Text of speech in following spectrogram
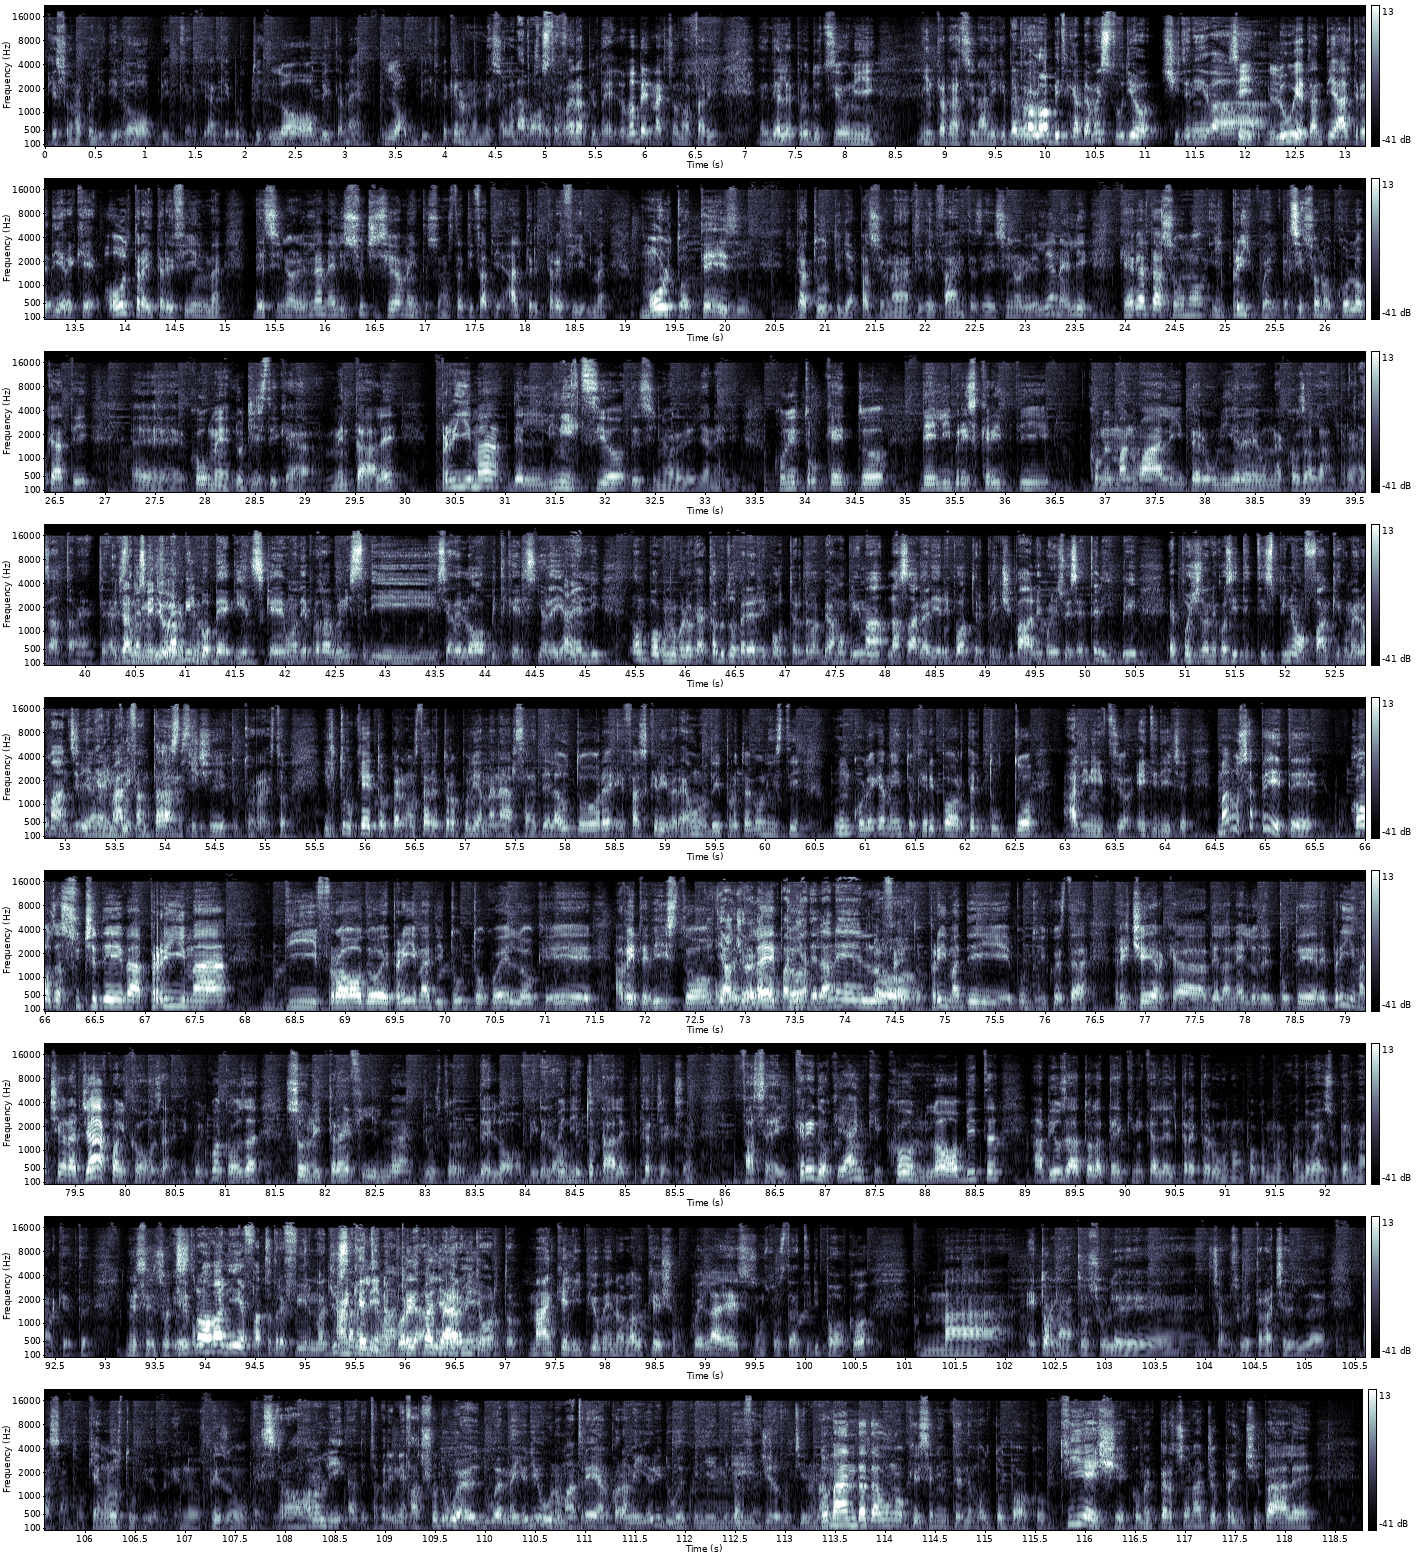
che sono quelli di Lo Hobbit, che anche brutti. Lo Hobbit, a me, L'Hobbit, perché non ha messo l'apostrofo? L'apostrofo. Era più bello. Vabbè, ma sono affari delle produzioni internazionali che Beh, poi... però l'Hobbit che abbiamo in studio ci teneva... Sì, lui e tanti altri a dire che oltre ai tre film del Signore degli Anelli, successivamente sono stati fatti altri tre film molto attesi da tutti gli appassionati del fantasy del Signore degli Anelli, che in realtà sono il prequel, perché sono collocati eh, come logistica mentale prima dell'inizio del Signore degli Anelli, con il trucchetto dei libri scritti come manuali per unire una cosa all'altra. Esattamente. È già nel scritto da Medioevo, Bilbo eh. Baggins, che è uno dei protagonisti di sia dello Hobbit che il Signore degli Anelli. È un po' come quello che è accaduto per Harry Potter, dove abbiamo prima la saga di Harry Potter principale con i suoi sette libri, e poi ci sono i cosiddetti spin-off anche come romanzi, Sì, quindi animali, fantastici. e tutto il resto. Il trucchetto per non stare troppo lì a manarsa dell'autore è far scrivere a uno dei protagonisti un collegamento che riporta il tutto all'inizio e ti dice: Ma lo sapete cosa succedeva prima? di Frodo e prima di tutto quello che avete visto Il viaggio della letto. Compagnia dell'Anello. perfetto prima di, appunto, di questa ricerca dell'anello del potere prima c'era già qualcosa e quel qualcosa sono i tre film giusto dello Hobbit Dello quindi in totale Peter Jackson fa sei credo che anche con lo Hobbit abbia usato la tecnica del 3x1, un po' come quando vai al supermarket, nel senso Si che trova lì e ha fatto tre film. Giustamente, anche lì non vorrei sbagliarmi, torto. ma anche lì più o meno la location quella è, si sono spostati di poco, ma è tornato sulle, diciamo, sulle tracce del passato. Chiamalo stupido perché hanno speso... Beh, si trovavano lì, ha detto per ne faccio due, due è meglio di uno, ma tre è ancora meglio di due, quindi me li Perfetto. giro tutti in una. Domanda da uno che se ne intende molto poco. Chi esce come personaggio principale,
